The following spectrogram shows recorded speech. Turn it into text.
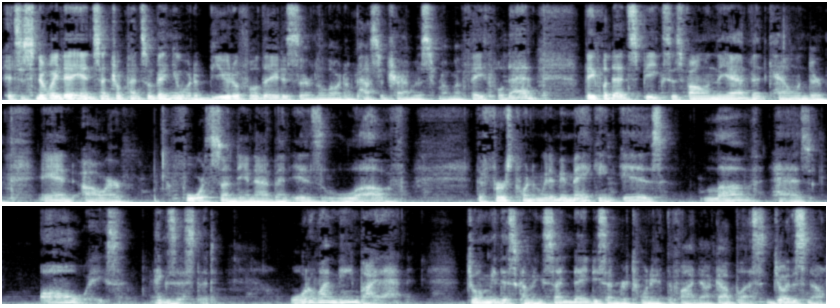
It's a snowy day in central Pennsylvania. What a beautiful day to serve the Lord. I'm Pastor Travis from A Faithful Dad. Faithful Dad Speaks is following the Advent calendar, and our fourth Sunday in Advent is love. The first point I'm going to be making is love has always existed. What do I mean by that? Join me this coming Sunday, December 20th to find out. God bless. Enjoy the snow.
